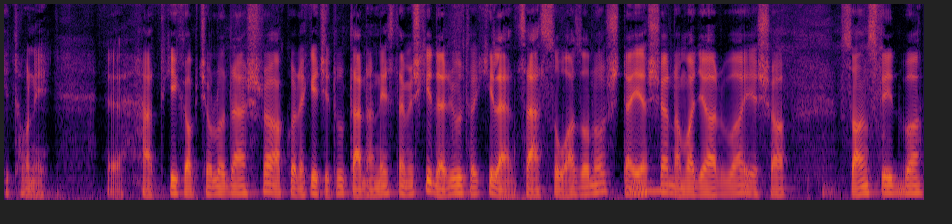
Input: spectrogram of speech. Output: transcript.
itthoni hát kikapcsolódásra, akkor egy kicsit utána néztem, és kiderült, hogy 900 szó azonos teljesen a magyarba és a szanszkritba,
